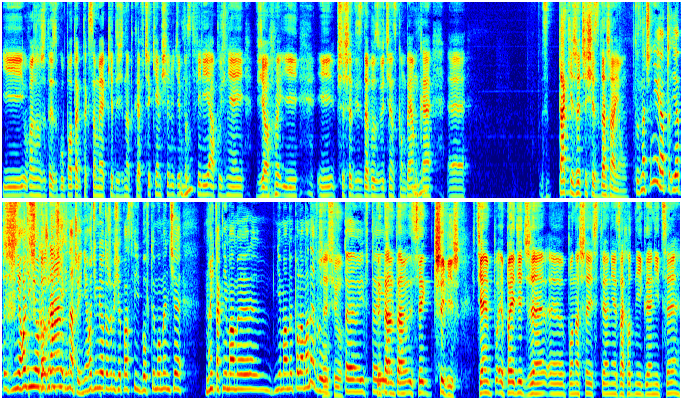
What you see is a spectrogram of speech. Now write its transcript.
i uważam, że to jest głupota, tak samo jak kiedyś nad Krawczykiem się ludzie mhm. pastwili, a później wziął i, i przyszedł i zdobył zwycięską bramkę. Mhm. E, takie rzeczy się zdarzają. To znaczy nie, ja, ja nie chodzi mi Szkoda. o to, żeby się inaczej, nie chodzi mi o to, żeby się pastwić, bo w tym momencie no i tak nie mamy, nie mamy pola manewru Grzesiu, w tej, w tej... Ty tam, tam się krzywisz. Chciałem powiedzieć, że e, po naszej stronie zachodniej granicy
